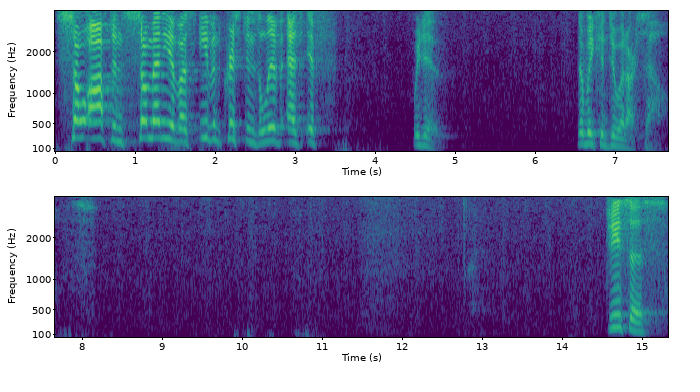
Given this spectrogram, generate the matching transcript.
so often, so many of us, even Christians, live as if we do. That we can do it ourselves. Jesus,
